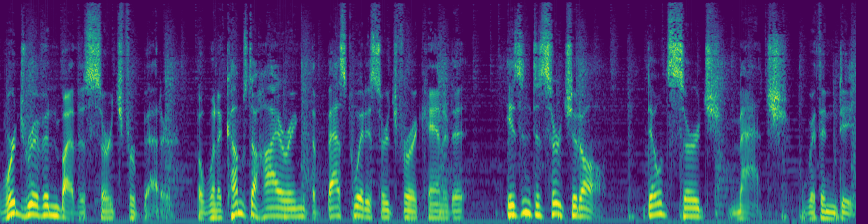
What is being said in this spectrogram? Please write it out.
we're driven by the search for better. But when it comes to hiring, the best way to search for a candidate isn't to search at all. Don't search match with Indeed.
